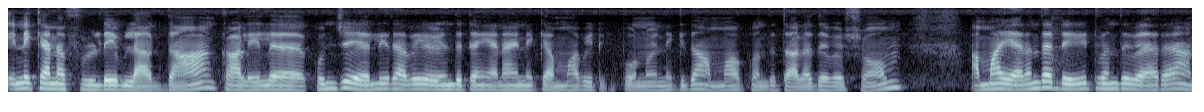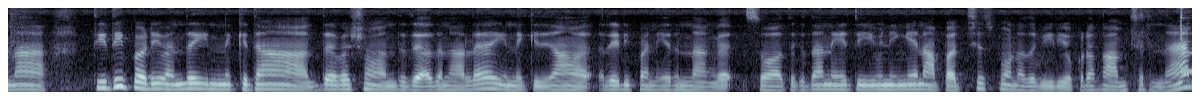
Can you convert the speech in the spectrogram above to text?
இன்றைக்கான ஃபுல் டே விளாக் தான். காலையில் கொஞ்சம் ஏர்லியராகவே எழுந்துட்டேன். ஏன்னா இன்றைக்கி அம்மா வீட்டுக்கு போகணும். இன்றைக்கி தான் அம்மாவுக்கு வந்து தலை திவசம் அம்மா இறந்த டேட் வந்து வேறு. ஆனால் திதிப்படி வந்து இன்றைக்கி தான் திவசம் வந்தது. அதனால் இன்றைக்கி தான் ரெடி பண்ணியிருந்தாங்க. ஸோ அதுக்கு தான் நேற்று ஈவினிங்கே நான் பர்ச்சேஸ் போனது வீடியோ கூட காமிச்சிருந்தேன்.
